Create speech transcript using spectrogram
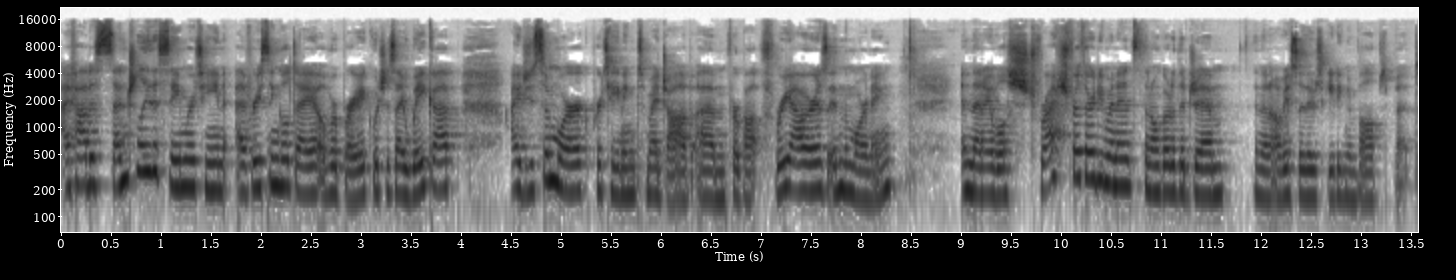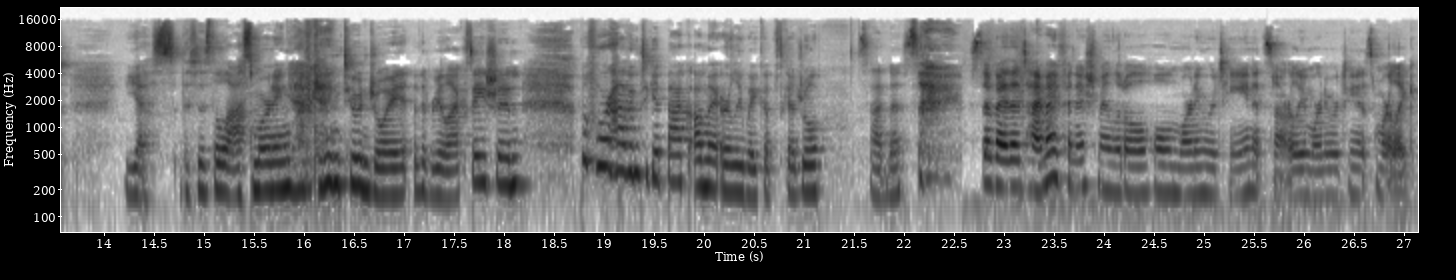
I've had essentially the same routine every single day over break, which is I wake up, I do some work pertaining to my job um, for about three hours in the morning, and then I will stretch for 30 minutes, then I'll go to the gym, and then obviously there's eating involved, but yes, this is the last morning of getting to enjoy the relaxation before having to get back on my early wake up schedule. Sadness. so by the time I finish my little whole morning routine, it's not really a morning routine, it's more like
